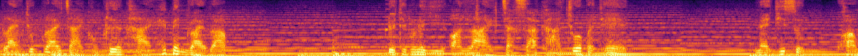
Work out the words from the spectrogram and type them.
แปลงทุกรายจ่ายของเครือข่ายให้เป็นรายรับด้วยเทคโนโลยีออนไลน์จากสาขาทั่วประเทศ ในที่สุดความ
